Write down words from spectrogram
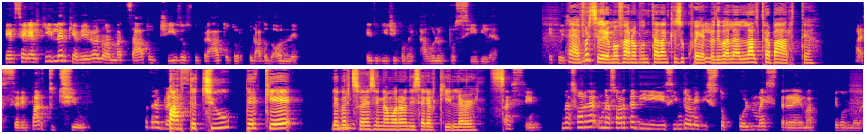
per serial killer che avevano ammazzato, ucciso, stuprato, torturato donne. E tu dici come cavolo è possibile? Eh, forse dovremmo fare una puntata anche su quello, tipo l'altra parte. Può essere part 2. Potrebbe part 2 perché le persone si innamorano di serial killer. Eh sì, una, sor- una sorta di sindrome di Stoccolma estrema, secondo me.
